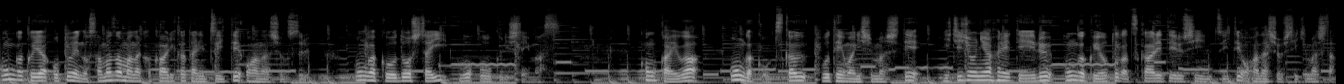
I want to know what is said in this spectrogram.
音楽や音へのさまざまな関わり方についてお話をする音楽をどうしたいをお送りしています。今回は音楽を使うをテーマにしまして日常にあふれている音楽や音が使われているシーンについてお話をしてきました。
